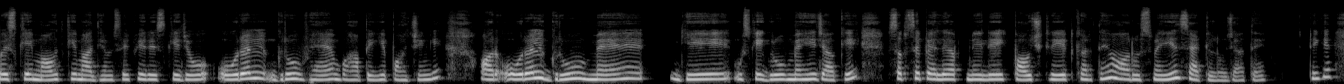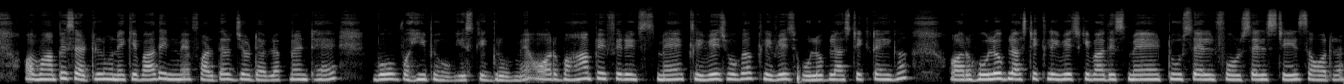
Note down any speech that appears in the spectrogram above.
वो इसके माउथ के माध्यम से फिर इसके जो ओरल ग्रूव हैं, वहाँ पे ये पहुँचेंगे। और ओरल ग्रूव में ये उसके ग्रूव में ही जाके सबसे पहले अपने लिए एक पाउच क्रिएट करते हैं और उसमें ये सेटल हो जाते हैं। ठीक है? और वहाँ पे सेटल होने के बाद इनमें फर्दर जो डेवलपमेंट है, वो वहीं पे होगी इसके ग्रुप में। और वहाँ पे फिर इसमें क्लीवेज होगा। क्लीवेज होलोब्लास्टिक रहेगा। और होलोब्लास्टिक क्लीवेज के बाद इसमें two cell four cell stage और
